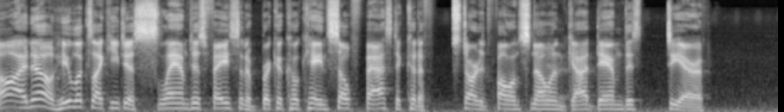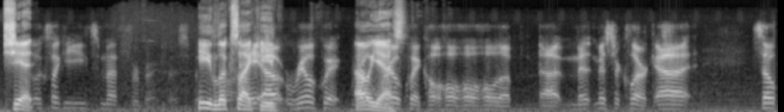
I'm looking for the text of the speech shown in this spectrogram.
Oh, I know. He looks like he just slammed his face in a brick of cocaine so fast it could have started falling snow in goddamn this Sierra. Shit. It looks like he eats meth for breakfast. He looks like hey, he- Uh, real quick. Oh, yes. Real quick. Hold, hold, hold, hold up. Uh, Mr. Clerk. Uh, so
